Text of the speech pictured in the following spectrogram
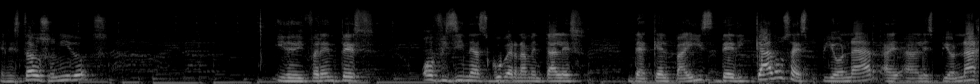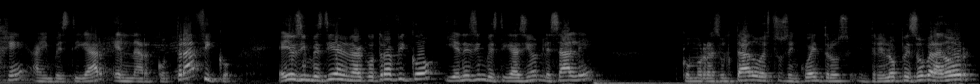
en Estados Unidos y de diferentes oficinas gubernamentales de aquel país dedicados a espionar, al espionaje, a investigar el narcotráfico. Ellos investigan el narcotráfico y en esa investigación les sale como resultado estos encuentros entre López Obrador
